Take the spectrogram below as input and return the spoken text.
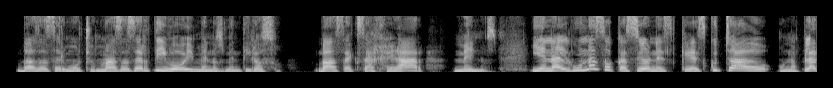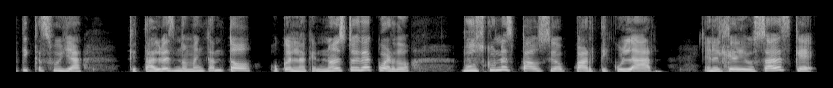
vas a ser mucho más asertivo y menos mentiroso, vas a exagerar menos. Y en algunas ocasiones que he escuchado una plática suya, que tal vez no me encantó o con la que no estoy de acuerdo, busco un espacio particular en el que digo, sabes que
